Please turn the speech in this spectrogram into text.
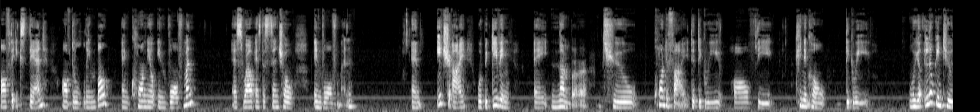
of the extent of the limbal and corneal involvement, as well as the central involvement. And each eye will be giving a number to quantify the degree of the clinical degree. We look into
